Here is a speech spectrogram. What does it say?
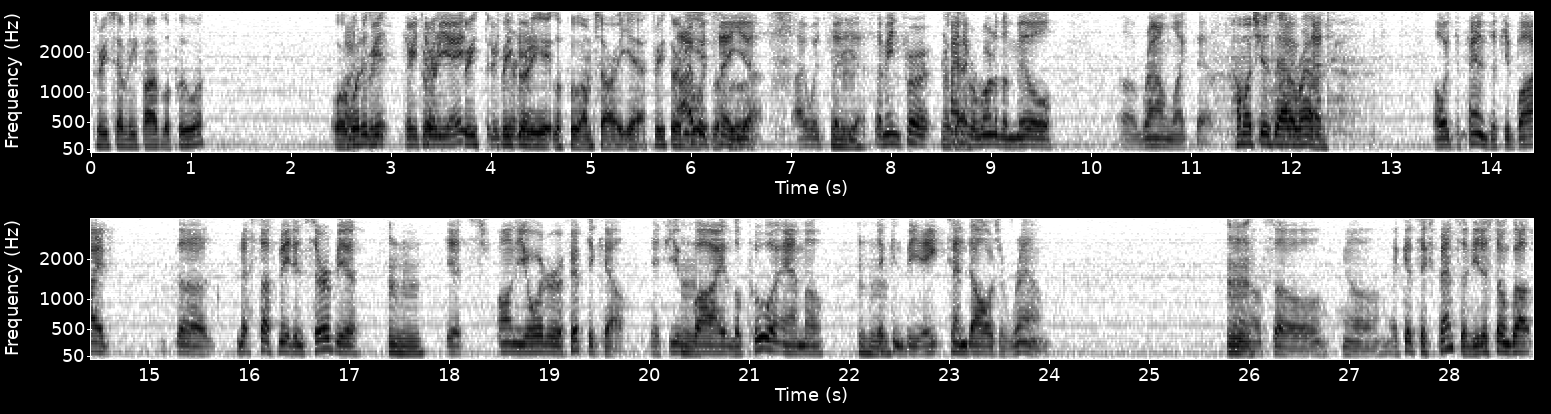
375 Lapua. Or Or what is three- it? 338? Three- 338 Lapua. I'm sorry. Yeah, 338. I would say yes. I would say Mhm. yes. I mean, for kind Okay. of a run of the mill uh, round like that. How much is that I- around? that's- Oh, it depends. If you buy the stuff made in Serbia, Mm-hmm. it's on the order of 50 cal. If you Hmm. buy Lapua ammo, Mm-hmm. it can be eight, ten dollars a round. You Mm. know, so you know it gets expensive. You just don't go out.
